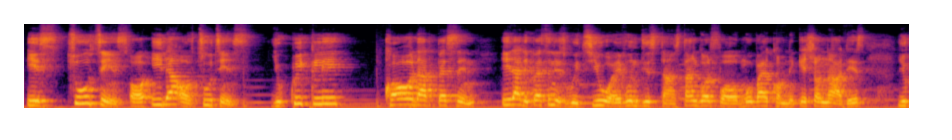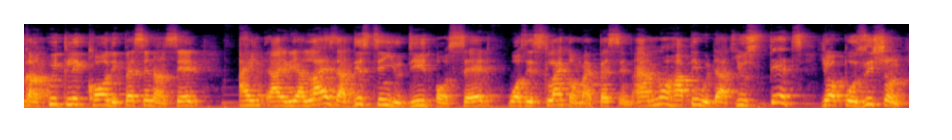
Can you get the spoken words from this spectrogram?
is two things or either of two things you quickly call that person either the person is with you or even distance thank god for mobile communication nowadays you can quickly call the person and say I, I realize that this thing you did or said was a slight on my person. I am not happy with that. You state your position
